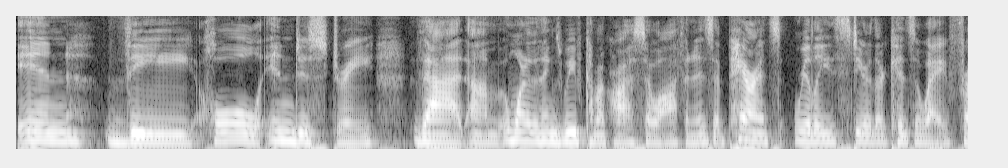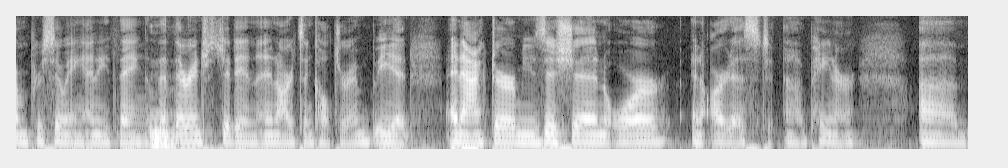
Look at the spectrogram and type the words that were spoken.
in the whole industry that um, one of the things we've come across so often is that parents really steer their kids away from pursuing anything that they're interested in in arts and culture, and be it an actor, musician, or an artist, uh, painter, um,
